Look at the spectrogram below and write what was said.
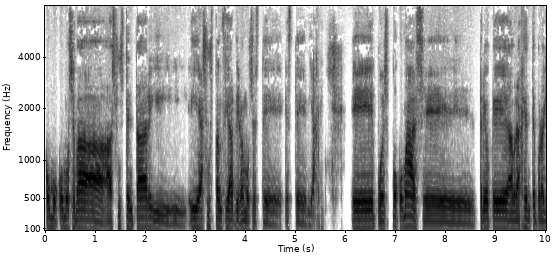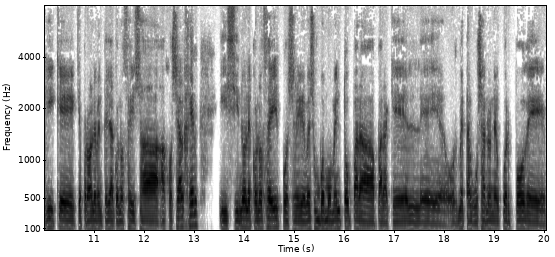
cómo, cómo se va a sustentar y, y a sustanciar, digamos, este, este viaje. Eh, pues poco más. Eh, creo que habrá gente por aquí que, que probablemente ya conocéis a, a, José Ángel y si no le conocéis, pues eh, es un buen momento para, para que él, os meta el gusano en el cuerpo de,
